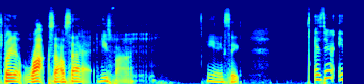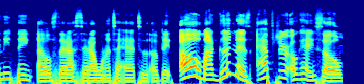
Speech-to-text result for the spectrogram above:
Straight up rocks outside. He's fine. Mm. He ain't sick. Is there anything else that I said I wanted to add to the update? Oh my goodness. After okay, so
